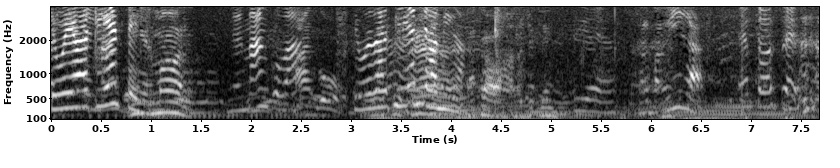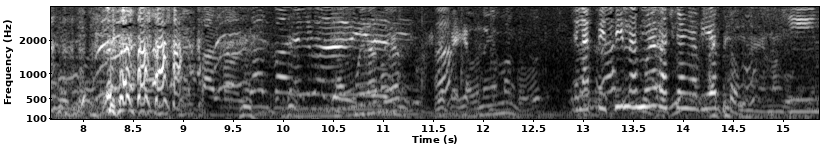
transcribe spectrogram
Te voy a llevar En clientes. el mar. En el mango, ¿va? Te voy a llevar clientes, amiga. Estás trabajando, chiquín. Entonces, ¿A dónde en el mango? en las piscinas nuevas que han abierto. Sí,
